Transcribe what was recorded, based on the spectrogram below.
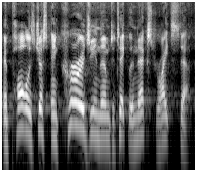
And Paul is just encouraging them to take the next right step.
